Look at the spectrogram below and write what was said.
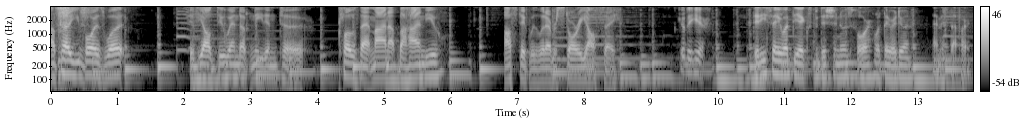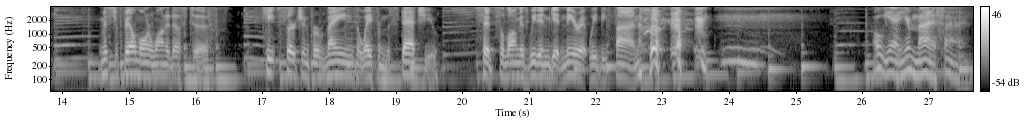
I'll tell you boys what, if y'all do end up needing to close that mine up behind you, I'll stick with whatever story y'all say. good to hear Did he say what the expedition was for? What they were doing? I missed that part. Mr. Fillmore wanted us to keep searching for veins away from the statue. Said so long as we didn't get near it, we'd be fine. Oh yeah, you're mighty fine.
